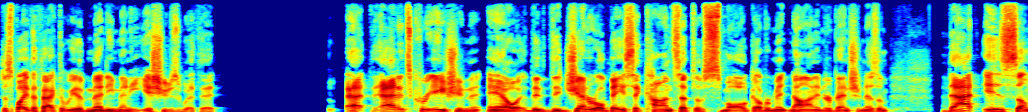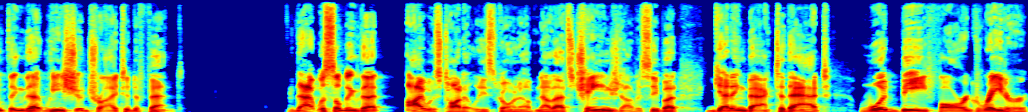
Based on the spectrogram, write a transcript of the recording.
despite the fact that we have many, many issues with it, at, at its creation, you know, the, the general basic concept of small government, non interventionism, that is something that we should try to defend. That was something that I was taught at least growing up. Now that's changed, obviously, but getting back to that would be far greater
